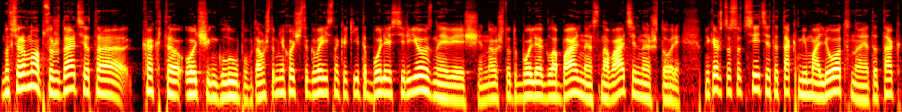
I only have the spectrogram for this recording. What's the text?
но все равно обсуждать это как-то очень глупо, потому что мне хочется говорить на какие-то более серьезные вещи, на что-то более глобальное, основательное, что ли. Мне кажется, соцсети это так мимолетно, это так...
